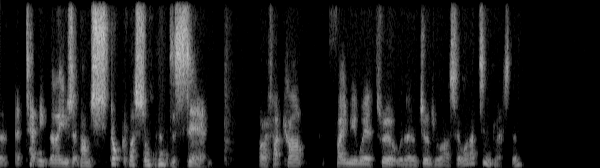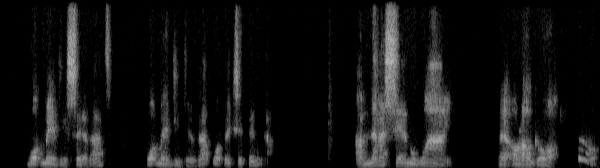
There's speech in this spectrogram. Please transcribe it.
a, technique that I use if I'm stuck for something to say, or if I can't find my way through it without judgment, I'll say, "Well, that's interesting. What made you say that? What made you do that? What makes you think that?" I'm never saying why, uh, or I'll go, "Oh,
